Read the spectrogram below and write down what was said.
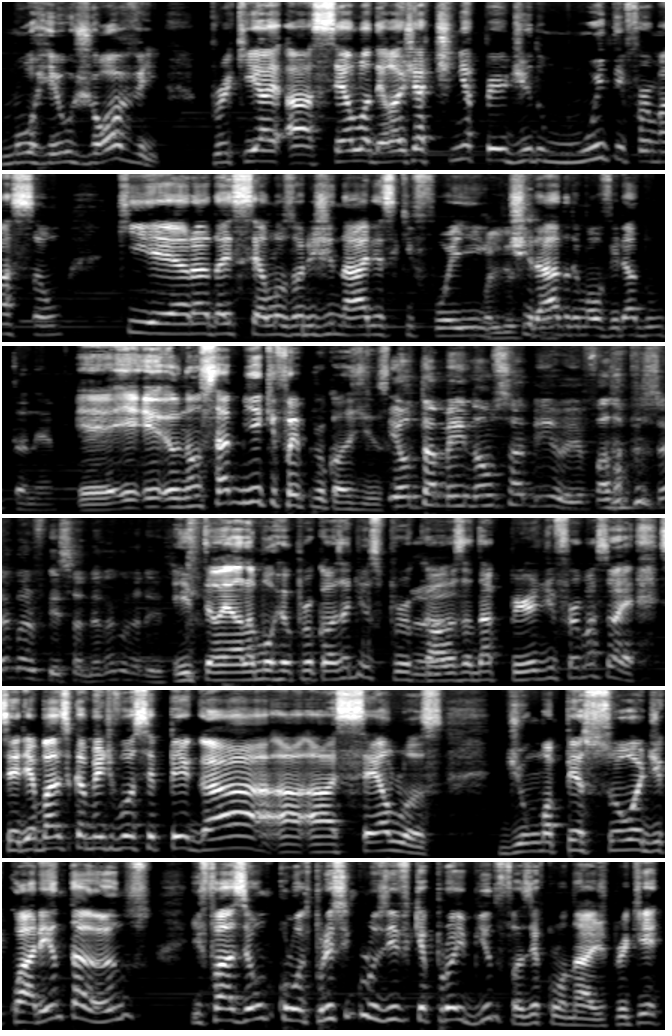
morreu jovem, porque a, a célula dela já tinha perdido muita informação que era das células originárias que foi Olha tirada de uma ovelha adulta, né? É, eu, eu não sabia que foi por causa disso. Eu também não sabia, eu ia falar pra você agora, fiquei sabendo agora isso. Então ela morreu por causa disso, por É. causa da perda de informação. É, seria basicamente você pegar a- as células de uma pessoa de 40 anos e fazer um clone. Por isso, inclusive, que é proibido fazer clonagem, porque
